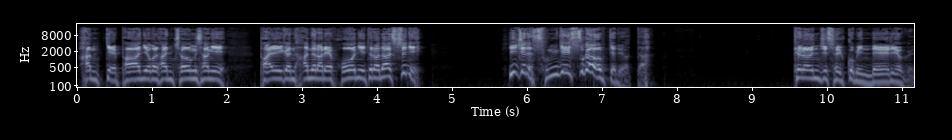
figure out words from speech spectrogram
함께 반역을 한 정상이 밝은 하늘 아래 훤히 드러났으니 이제는 숨길 수가 없게 되었다. 그런 짓을 꾸민 내력을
